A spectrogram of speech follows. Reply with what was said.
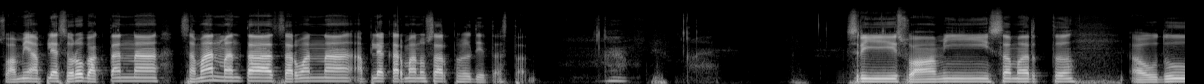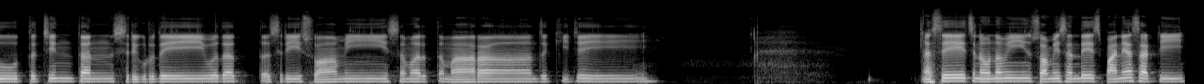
स्वामी आपल्या सर्व भक्तांना समान मानतात सर्वांना आपल्या कर्मानुसार फळ देत असतात. श्री स्वामी समर्थ अवधूत चिंतन श्री गुरुदेव दत्त श्री स्वामी समर्थ महाराज की जय. असेच नवनवीन स्वामी संदेश पाहण्यासाठी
